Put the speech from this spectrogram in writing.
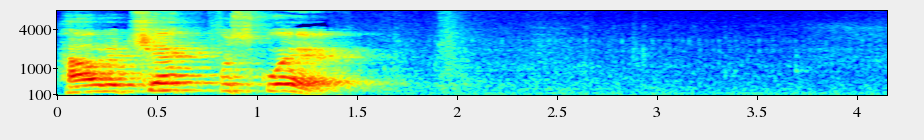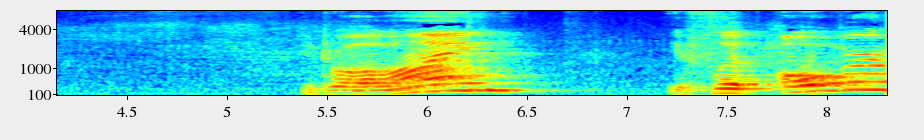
how to check for square. You draw a line, you flip over,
